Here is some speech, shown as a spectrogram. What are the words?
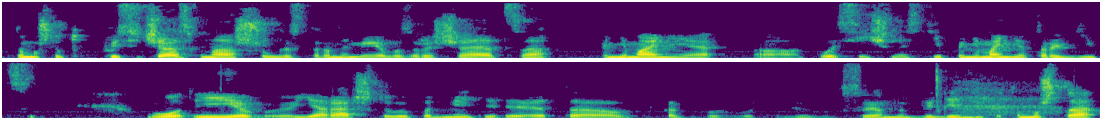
Потому что только сейчас в нашу гастрономию возвращается понимание а, классичности и понимание традиций. Вот, и я рад, что вы подметили это как бы в своем наблюдении, потому что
